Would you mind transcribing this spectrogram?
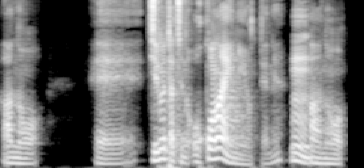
あの、えー自分たちの行いによってね、うんあの、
